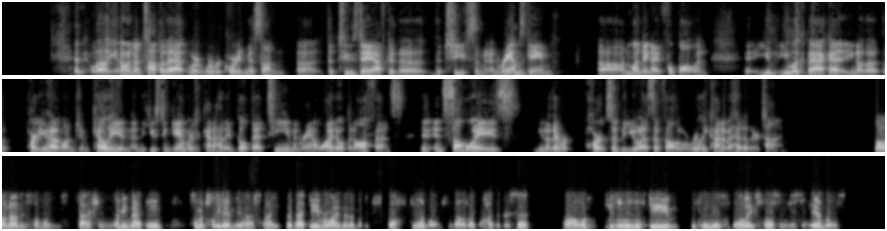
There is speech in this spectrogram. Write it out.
And well, you know, and on top of that, we're we're recording this on uh, the Tuesday after the the Chiefs and, and Rams game uh, on Monday Night Football, and uh, you you look back at you know the the part you have on Jim Kelly and, and the Houston Gamblers and kind of how they built that team and ran a wide open offense. In, in some ways, you know, there were parts of the USFL that were really kind of ahead of their time. Oh, not in some ways. Factually, I mean that game someone tweeted at me last night that that game reminded them of Express Gamblers, and I was like 100 percent because it was this game between the LA Express and Houston Gamblers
